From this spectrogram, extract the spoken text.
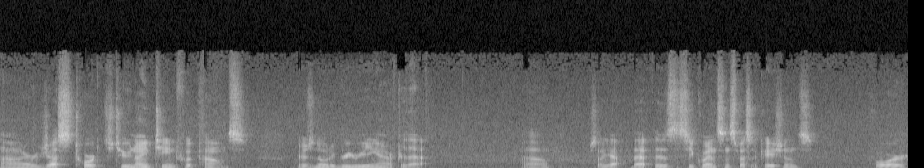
are just torqued to 19 foot-pounds. There's no degree reading after that. Uh, so yeah, that is the sequence and specifications for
